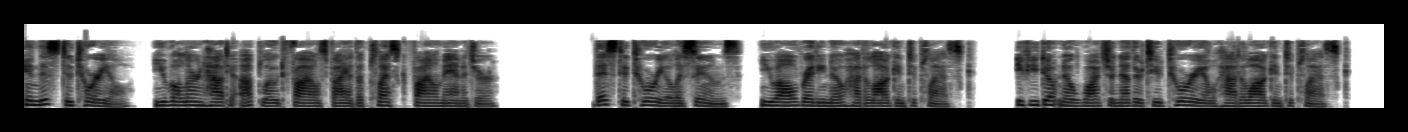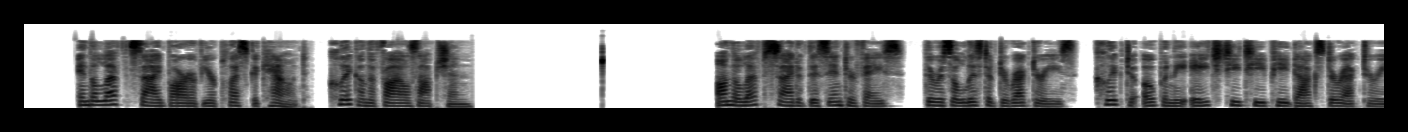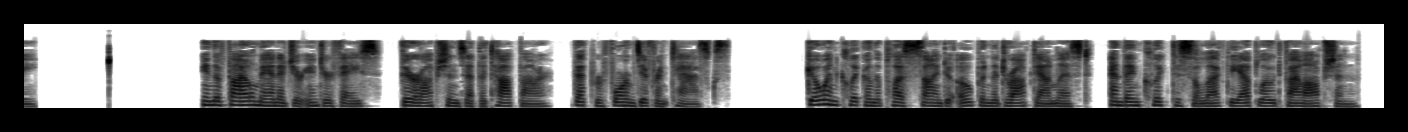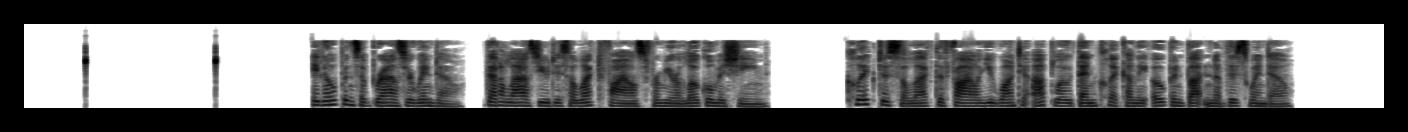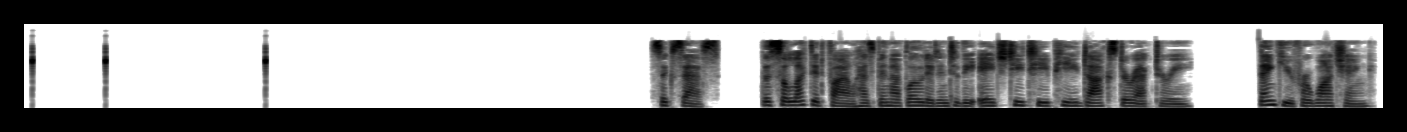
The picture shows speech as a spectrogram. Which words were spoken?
In this tutorial, you will learn how to upload files via the Plesk File Manager. This tutorial assumes you already know how to log into Plesk. If you don't know watch another tutorial how to log into Plesk. In the left sidebar of your Plesk account, click on the Files option. On the left side of this interface, there is a list of directories, click to open the HTTP docs directory. In the File Manager interface, there are options at the top bar that perform different tasks. Go and click on the plus sign to open the drop-down list, and then click to select the Upload File option. It opens a browser window that allows you to select files from your local machine. Click to select the file you want to upload then click on the Open button of this window. Success. The selected file has been uploaded into the HTTP docs directory. Thank you for watching.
